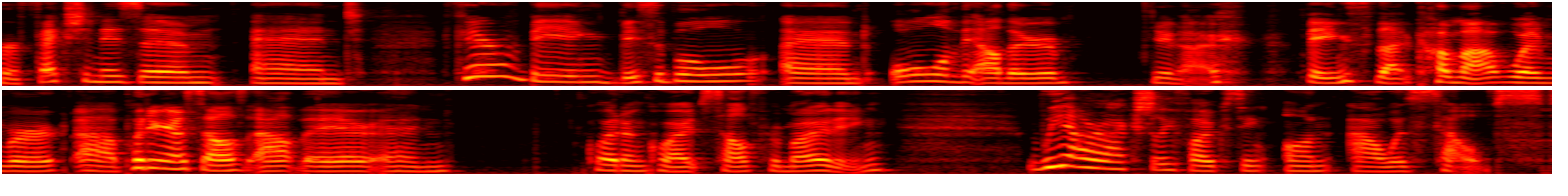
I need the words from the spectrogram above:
perfectionism, and fear of being visible, and all of the other, you know, things that come up when we're uh, putting ourselves out there and quote unquote self promoting, we are actually focusing on ourselves.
